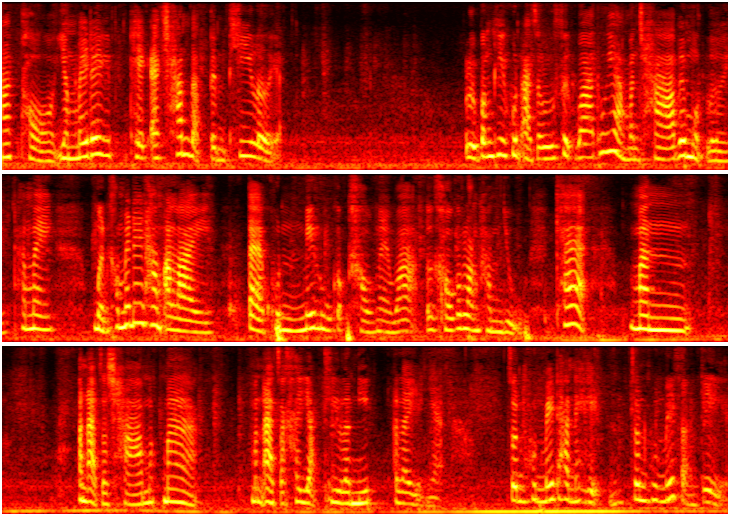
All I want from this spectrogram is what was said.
มากพอ ยังไม่ได้เทคแอคชั่นแบบเต็มที่เลยอะหรือบางทีคุณอาจจะรู้สึกว่าทุกอย่างมันช้าไปหมดเลยทำไมเหมือนเขาไม่ได้ทำอะไร แต่คุณไม่รู้กับเขาไงว่า เออเขากำลังทำอยู่ แค่มันมันอาจจะช้ามากๆ มันอาจจะขยับทีละนิดอะไรอย่างเงี้ย จนคุณไม่ทันเห็น จนคุณไม่สังเกต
